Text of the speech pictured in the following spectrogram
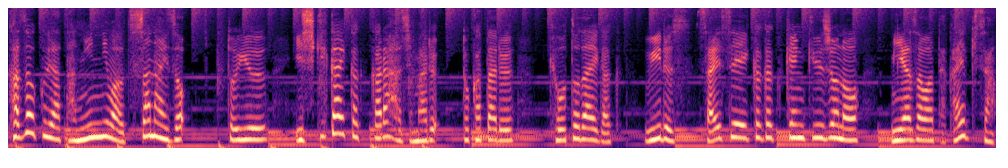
家族や他人にはうつさないぞという意識改革から始まると語る京都大学ウイルス再生医科学研究所の宮沢孝之さん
